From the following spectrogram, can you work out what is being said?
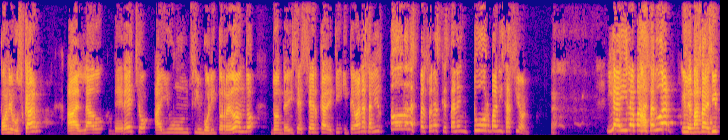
pone buscar, al lado derecho hay un simbolito redondo donde dice cerca de ti y te van a salir todas las personas que están en tu urbanización. Y ahí las vas a saludar y les vas a decir,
